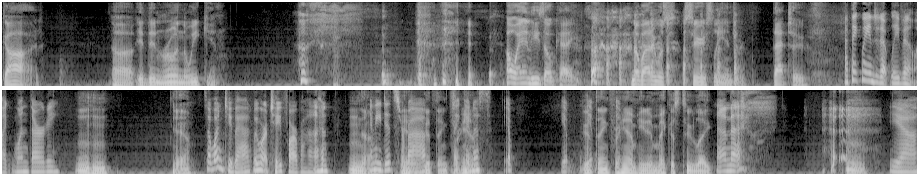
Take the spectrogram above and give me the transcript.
God uh, it didn't ruin the weekend. oh, and he's okay. Nobody was seriously injured. That too. I think we ended up leaving at like 1.30. Yeah. so it wasn't too bad. We weren't too far behind, No. and he did Yeah, survive. good thing for Thank him. Goodness. Yep. Yep. Good yep, thing for yep. him, he didn't make us too late. I know. Hmm. Yeah,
